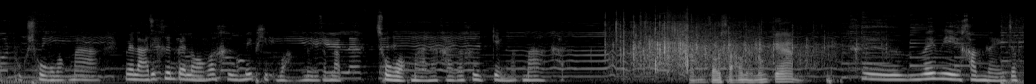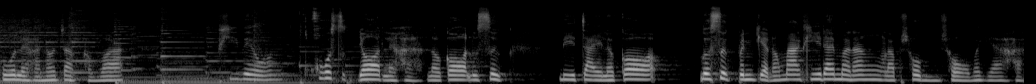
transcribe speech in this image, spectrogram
กับทุกโชว์มากๆ เวลาที่ขึ้นไปร้องก็คือไม่ผิดหวังเลยสำหรับโชว์ออกมานะคะ ก็คือเก่งมากๆค่ะ คำสาวๆหน่อยน้องแก้ม คือไม่มีคำไหนจะพูดเลยค่ะ นอกจากคำว่าพี่เบลโคตรสุดยอดเลยค่ะ แล้วก็รู้สึกดีใจแล้วก็รู้สึกเป็นเกียรติมากๆ ที่ได้มานั่งรับชมโชว์เมื่อกี้ค่ะ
